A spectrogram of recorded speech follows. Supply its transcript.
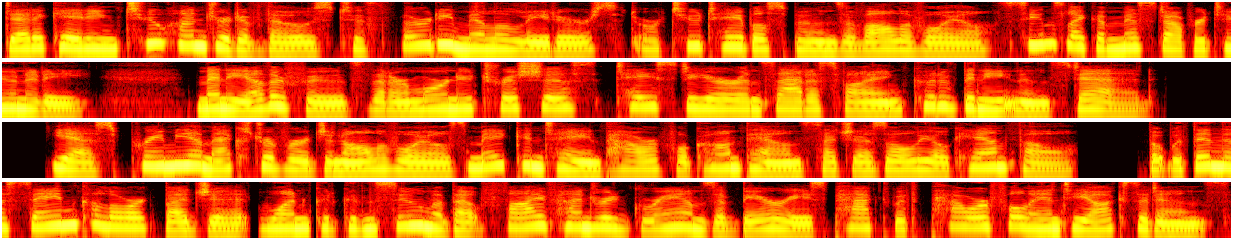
dedicating 200 of those to 30 milliliters or 2 tablespoons of olive oil seems like a missed opportunity. Many other foods that are more nutritious, tastier, and satisfying could have been eaten instead. Yes, premium extra virgin olive oils may contain powerful compounds such as oleocanthal, but within the same caloric budget, one could consume about 500 grams of berries packed with powerful antioxidants.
